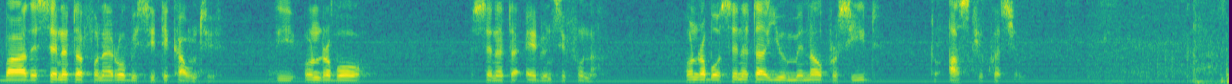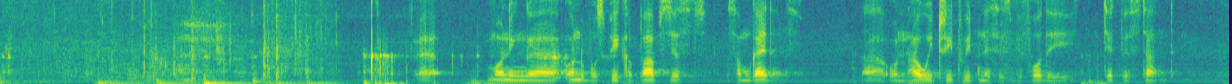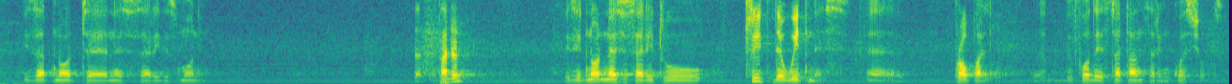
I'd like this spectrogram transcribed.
by the Senator for Nairobi City County, the Honorable Senator Edwin Sifuna. Honorable Senator, you may now proceed to ask your question. Morning, uh, Honorable Speaker. Perhaps just some guidance uh, on how we treat witnesses before they take the stand. Is that not uh, necessary this morning? Pardon? Is it not necessary to treat the witness uh, properly uh, before they start answering questions?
